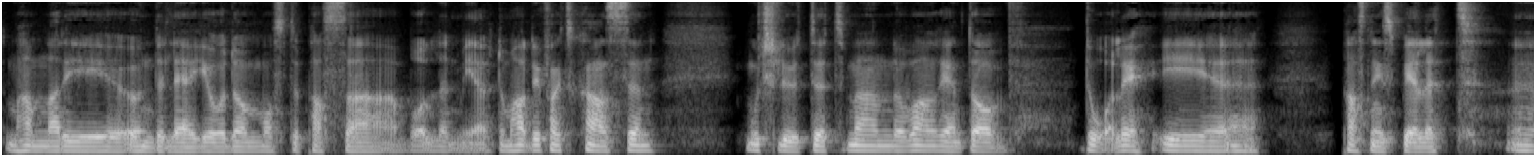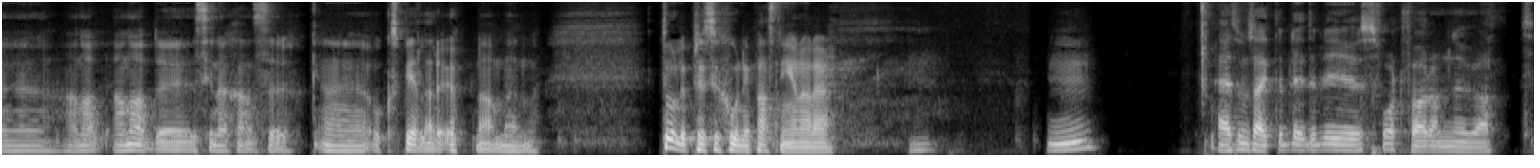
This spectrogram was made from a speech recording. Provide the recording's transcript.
de hamnar i underläge och de måste passa bollen mer. De hade ju faktiskt chansen mot slutet. Men då var han rent av dålig i eh, passningsspelet. Eh, han, hade, han hade sina chanser eh, och spelade öppna men dålig precision i passningarna där. Mm. Som sagt, det blir, det blir ju svårt för dem nu att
